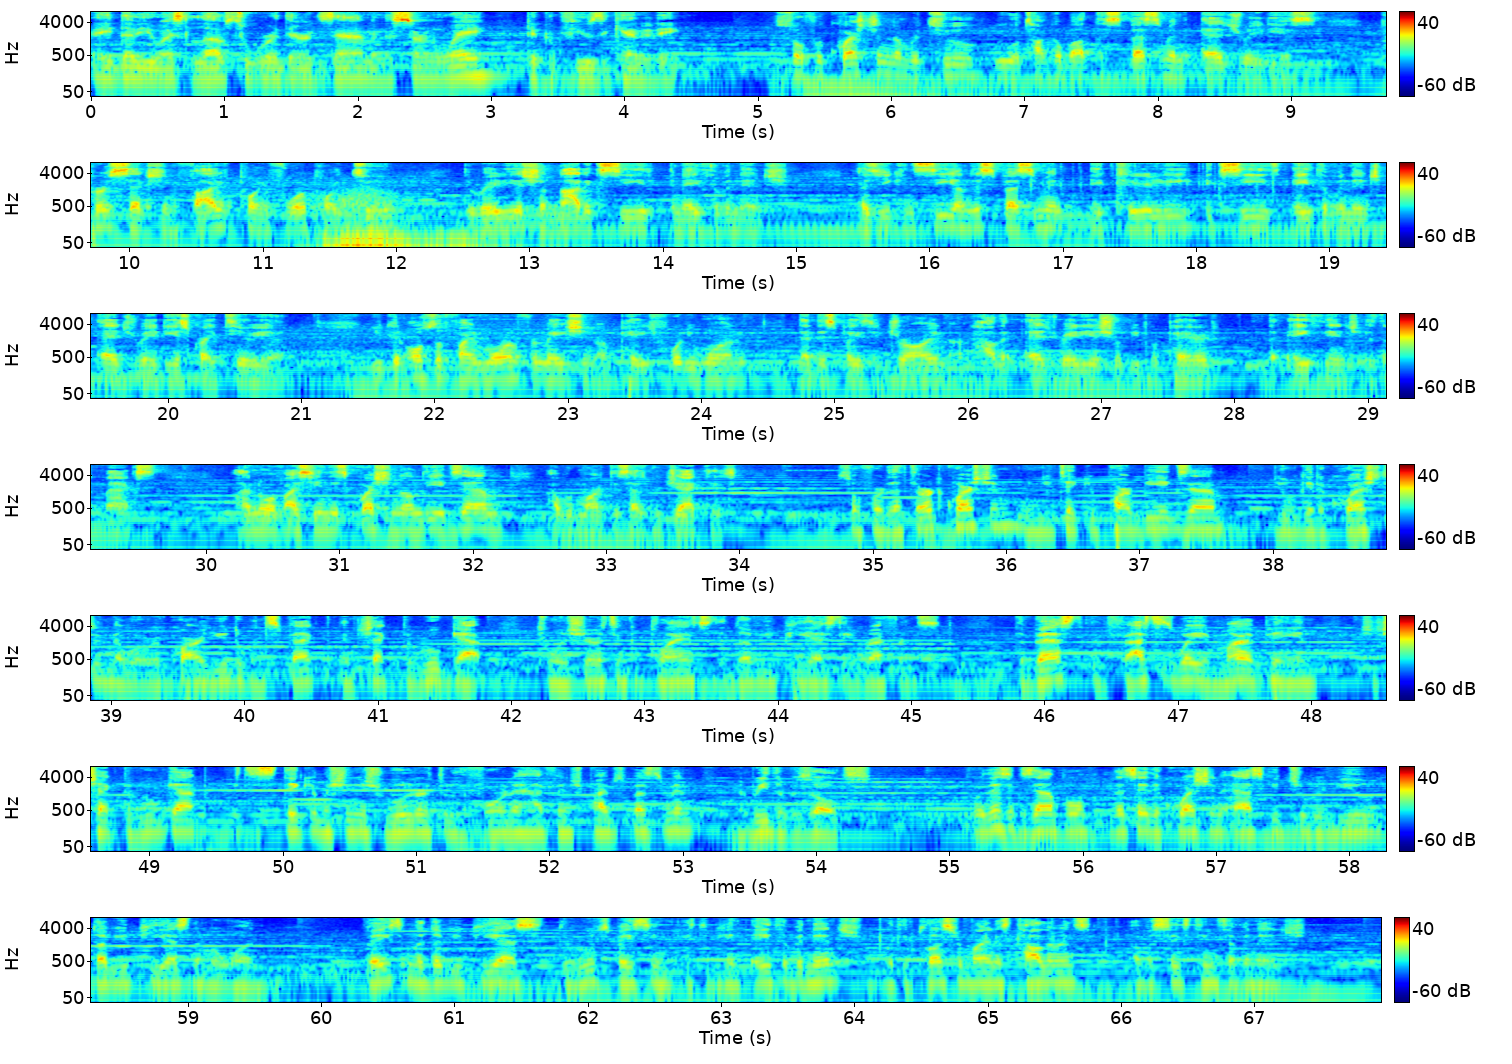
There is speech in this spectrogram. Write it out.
AWS loves to word their exam in a certain way to confuse the candidate. So for question number two, we will talk about the specimen edge radius. Per section 5.4.2, the radius shall not exceed an eighth of an inch. As you can see on this specimen, it clearly exceeds eighth of an inch edge radius criteria. You can also find more information on page 41 that displays a drawing on how the edge radius should be prepared. The eighth inch is the max. I know if I seen this question on the exam, I would mark this as rejected. So for the third question, when you take your Part B exam, you will get a question that will require you to inspect and check the root gap to ensure it's in compliance to the WPS they reference. The best and fastest way, in my opinion, to check the root gap is to stick your machinist ruler through the 4.5 inch pipe specimen and read the results. For this example, let's say the question asks you to review WPS number one. Based on the WPS, the root spacing is to be an eighth of an inch with a plus or minus tolerance of a sixteenth of an inch.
